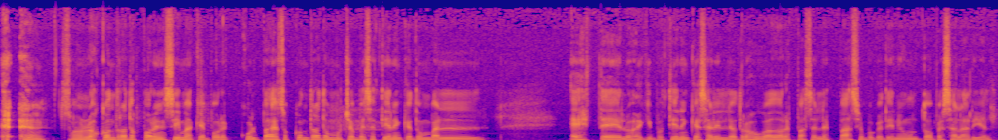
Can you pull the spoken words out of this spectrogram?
son los contratos por encima, que por culpa de esos contratos muchas veces tienen que tumbar, este, los equipos tienen que salir de otros jugadores para hacerle espacio porque tienen un tope salarial.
